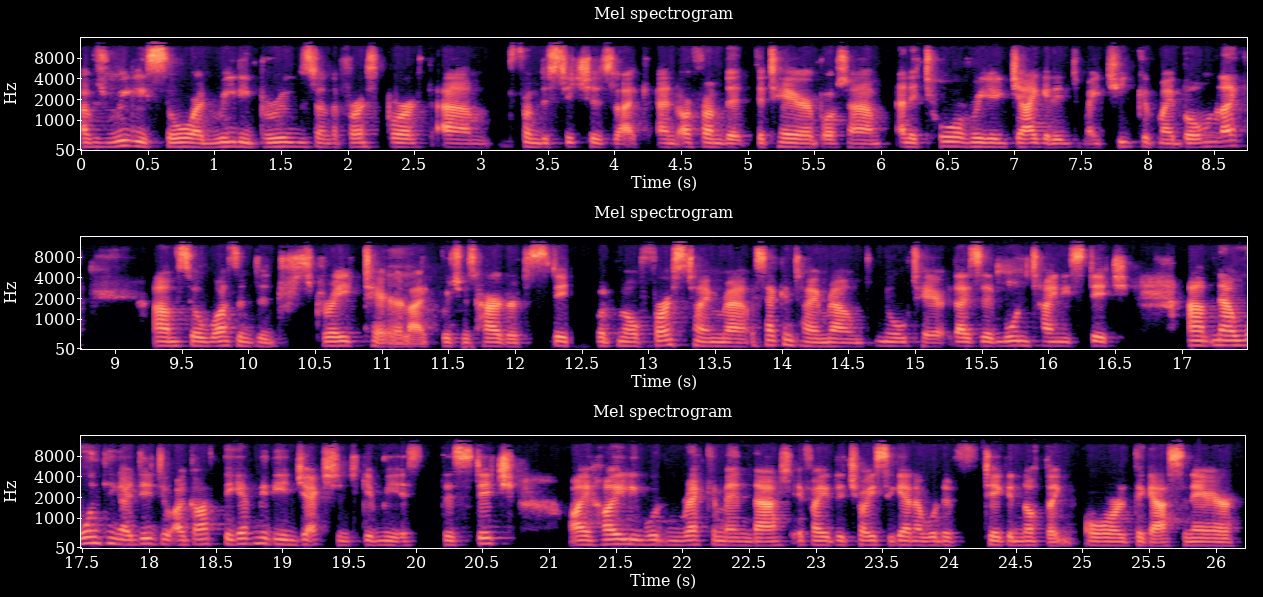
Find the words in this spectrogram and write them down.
I was really sore and really bruised on the first birth um, from the stitches like and or from the, the tear but um and it tore really jagged into my cheek of my bum like um so it wasn't a straight tear like which was harder to stitch but no first time round second time round no tear I said one tiny stitch um now one thing I did do I got they gave me the injection to give me a, the stitch I highly wouldn't recommend that. If I had the choice again, I would have taken nothing or the gas and air.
